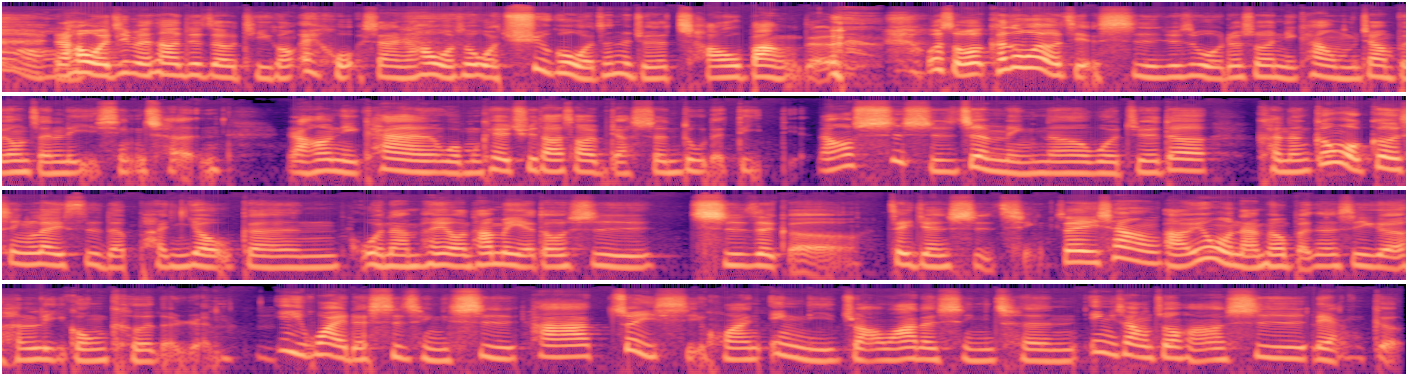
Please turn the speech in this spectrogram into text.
然后我基本上就只有提供哎、火山，然后我说我去过，我真的觉得超棒的。我所可是我有解释，就是我就说，你看我们这不用整理行程，然后你看我们可以去到稍微比较深度的地点。然后事实证明呢，我觉得可能跟我个性类似的朋友跟我男朋友，他们也都是吃这个这件事情。所以像啊、因为我男朋友本身是一个很理工科的人，意外的事情是他最喜欢印尼爪哇的行程，印象中好像是两个，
